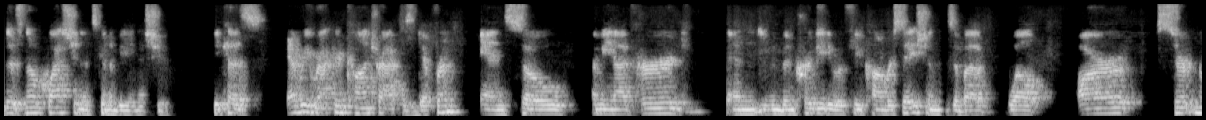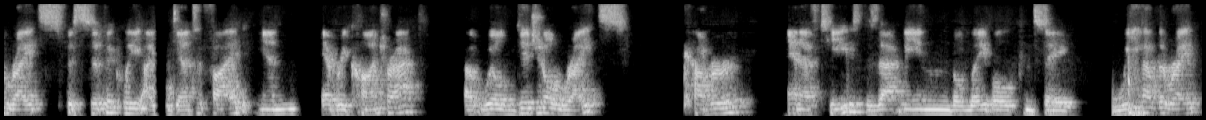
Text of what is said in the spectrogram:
there's no question it's going to be an issue because every record contract is different. And so, I mean, I've heard and even been privy to a few conversations about, well, are certain rights specifically identified in every contract? Uh, will digital rights cover NFTs? Does that mean the label can say, we have the right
